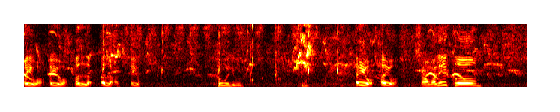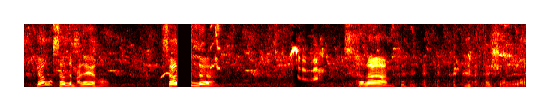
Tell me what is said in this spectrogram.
أيوه أيوه هلا ألعب أيوه هو اللي يقول أيوه أيوه. السلام عليكم. يلا سلم عليهم. سلم. سلام. ما شاء الله.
